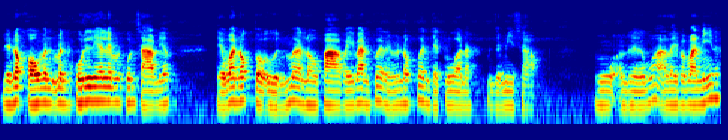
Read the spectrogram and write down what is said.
หรือนกเขามันมันคุ้นเลี้ยงเลยมันคุ้นสาบเลี้ยวแต่ว่านกตัวอื่นเมื่อเราพาไปบ้านเพื่อนเนี่ยนกเพื่อนจะกลัวนะมันจะมีสาบงูหรือว่าอะไรประมาณนี้นะ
